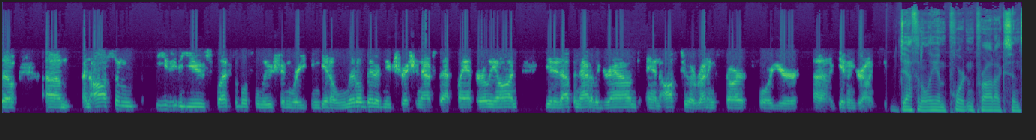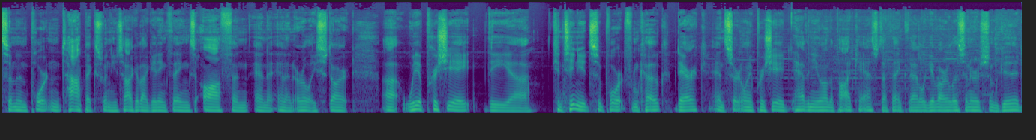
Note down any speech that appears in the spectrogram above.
So, um, an awesome, easy to use, flexible solution where you can get a little bit of nutrition out to that plant early on get it up and out of the ground and off to a running start for your uh, given growing season. Definitely important products and some important topics when you talk about getting things off and, and, and an early start. Uh, we appreciate the uh, continued support from Koch, Derek, and certainly appreciate having you on the podcast. I think that'll give our listeners some good,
